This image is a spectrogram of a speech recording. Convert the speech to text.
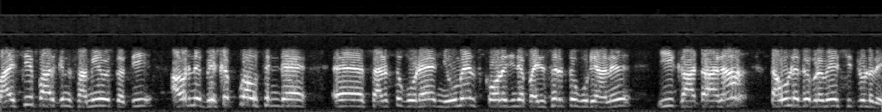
പഴശ്ശി പാർക്കിന് സമീപത്തെത്തി. അവിടുന്ന് ബിഷപ്പ് ഹൗസിന്റെ സ്ഥലത്തുകൂടെ സ്ഥലത്ത് ന്യൂമാൻസ് കോളേജിന്റെ പരിസരത്തുകൂടിയാണ് ഈ കാട്ടാന ടൗണിലേക്ക് പ്രവേശിച്ചിട്ടുള്ളത്.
